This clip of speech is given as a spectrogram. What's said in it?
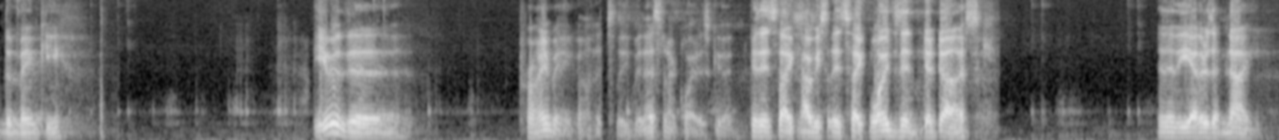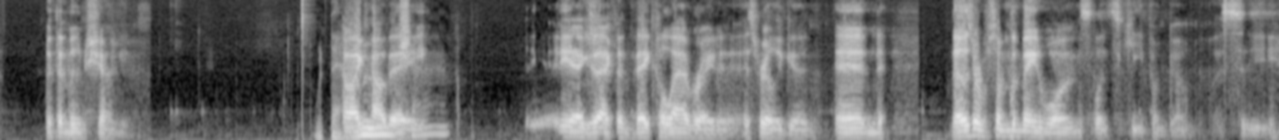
the Mankey, even the Primeape, honestly, but that's not quite as good because it's like obviously it's like one's in the dusk, and then the other's at night with the moon shining. With that I like how they- Yeah, exactly. They collaborated. It's really good. And those are some of the main ones. Let's keep them going. Let's see.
